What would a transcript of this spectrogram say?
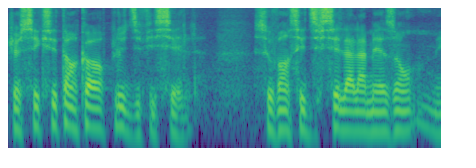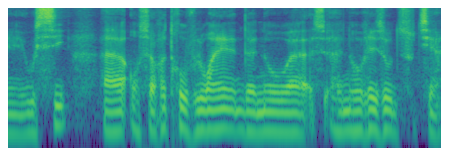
je sais que c'est encore plus difficile. Souvent, c'est difficile à la maison, mais aussi, euh, on se retrouve loin de nos, euh, nos réseaux de soutien.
